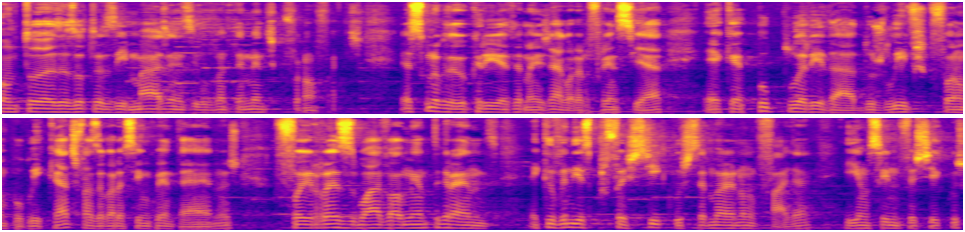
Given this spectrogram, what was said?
com todas as outras imagens e levantamentos que foram feitos. A segunda coisa que eu queria também já agora referenciar é que a popularidade dos livros que foram publicados, faz agora 50 anos, foi razoavelmente grande. Aquilo vendia-se por fascículos, se a memória não me falha, iam saindo fascículos.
